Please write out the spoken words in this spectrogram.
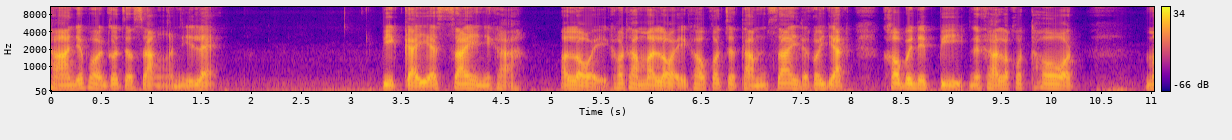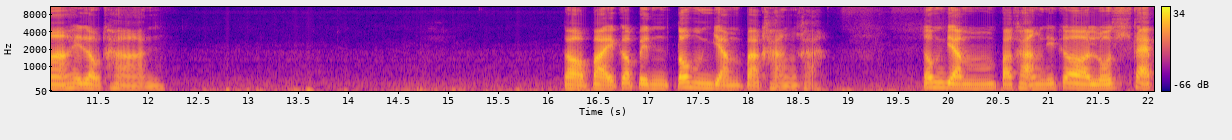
ทานยาพรก็จะสั่งอันนี้แหละ ปีกไก่ยัดไส้นี่ค่ะ อร่อยเขาทำอร่อยเขาก็จะทำไส้แล้วก็ยัดเข้าไปในปีกนะคะ แล้วก็ทอด มาให้เราทาน ต่อไปก็เป็นต้มยำปลาคังค่ะ ต้มยำปลาคังนี่ก็รสแซ่บ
